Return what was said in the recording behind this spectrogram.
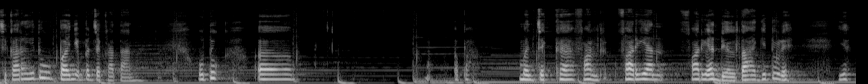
Sekarang itu banyak pencekatan untuk uh, apa mencegah varian varian delta gitu deh. Ya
